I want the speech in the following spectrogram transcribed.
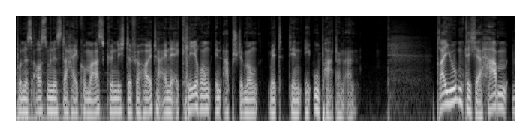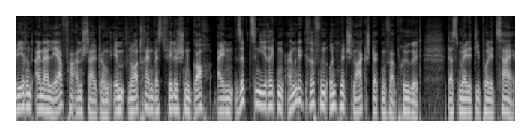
Bundesaußenminister Heiko Maas kündigte für heute eine Erklärung in Abstimmung mit den EU-Partnern an. Drei Jugendliche haben während einer Lehrveranstaltung im nordrhein-westfälischen Goch einen 17-Jährigen angegriffen und mit Schlagstöcken verprügelt. Das meldet die Polizei.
